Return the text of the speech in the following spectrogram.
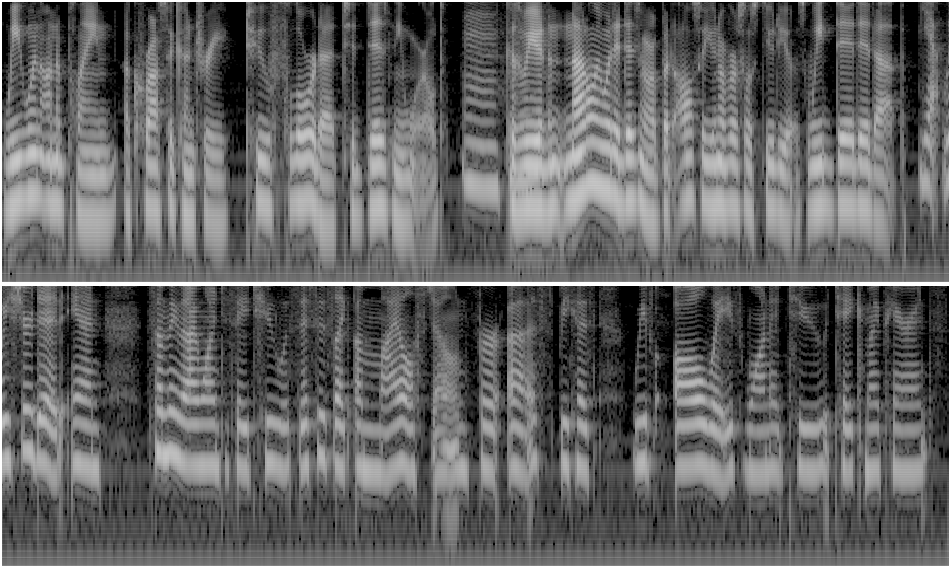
we went on a plane across the country to Florida to Disney World mm-hmm. because we had not only went to Disney World but also Universal Studios. We did it up. Yeah, we sure did. And something that I wanted to say too was this is like a milestone for us because we've always wanted to take my parents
